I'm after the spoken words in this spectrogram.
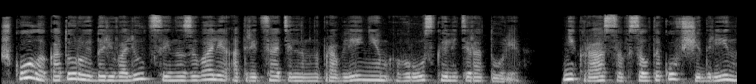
Школа, которую до революции называли отрицательным направлением в русской литературе. Некрасов, Салтыков-Щедрин,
